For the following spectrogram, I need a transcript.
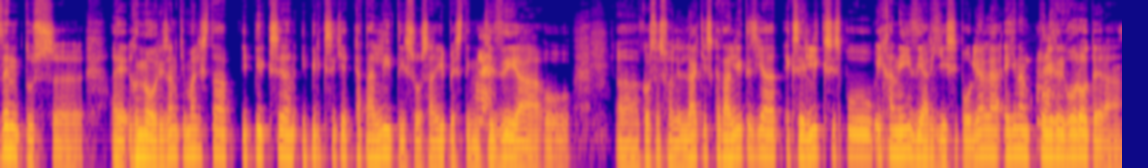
δεν τους ε, ε, γνώριζαν και μάλιστα υπήρξε, υπήρξε και καταλήτης όσα είπε στην ναι. κηδεία ο Κώστας Φαλελάκης, καταλήτης για εξελίξεις που είχαν ήδη αργήσει πολύ, αλλά έγιναν ναι. πολύ γρηγορότερα.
